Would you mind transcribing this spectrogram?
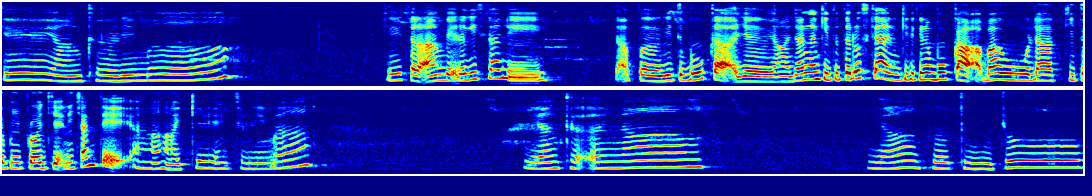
Okey, yang kelima. Okey, kita ambil lagi sekali. Tak apa, kita buka je. Ha, jangan kita teruskan. Kita kena buka. Barulah kita punya projek ni cantik. Ha, okay, yang kelima. Yang keenam. Yang ketujuh.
